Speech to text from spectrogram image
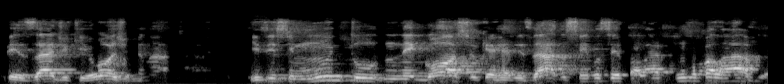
apesar de que hoje, Renato, existe muito negócio que é realizado sem você falar uma palavra.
